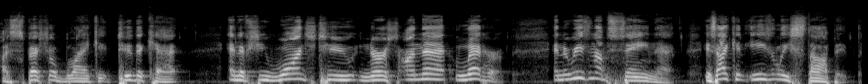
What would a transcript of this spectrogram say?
a special blanket to the cat? And if she wants to nurse on that, let her. And the reason I'm saying that is I can easily stop it.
